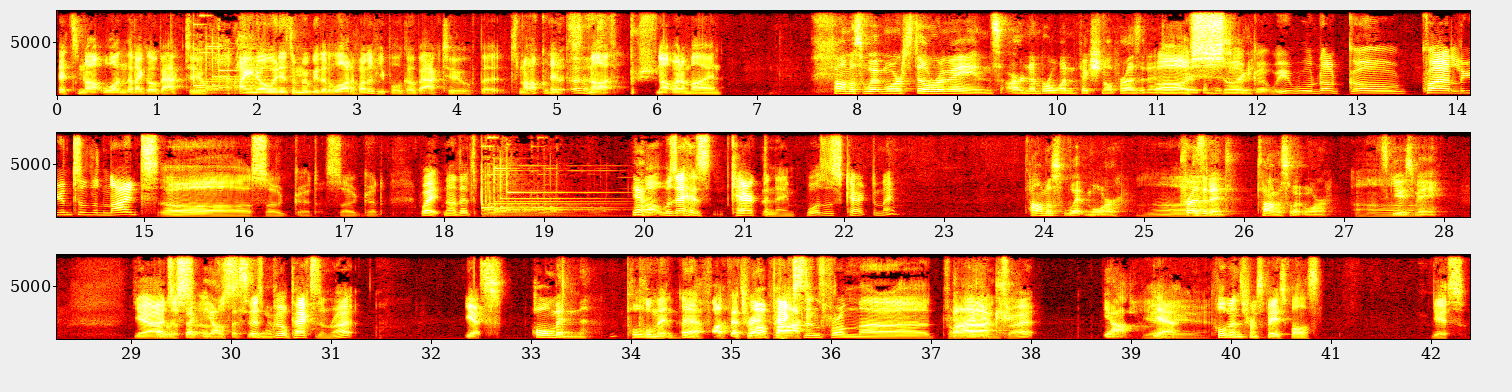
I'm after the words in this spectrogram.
it's not one that I go back to. I know it is a movie that a lot of other people go back to, but it's not. Welcome it's not not one of mine. Thomas Whitmore still remains our number one fictional president Oh, American so history. good. We will not go quietly into the night. Oh, so good. So good. Wait, no, that's. Yeah, Oh, was that his character name? What was his character name? Thomas Whitmore, Oh, President Thomas Whitmore. Ah. Excuse oh. me, Yeah, I Gotta just. respect the uh, I was- office, you that's know. Bill Paxton, right? Yes, Pullman. Pullman. Yeah, fuck, that's right. Oh, fuck. Paxton's from uh from Fuck. Aliens, right? Yeah, Yeah, Yeah. yeah, yeah. Pullman's from Spaceballs. Yes.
